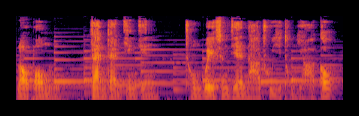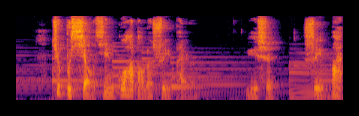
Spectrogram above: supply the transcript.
老保姆战战兢兢从卫生间拿出一桶牙膏，却不小心刮倒了水盆儿，于是水漫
